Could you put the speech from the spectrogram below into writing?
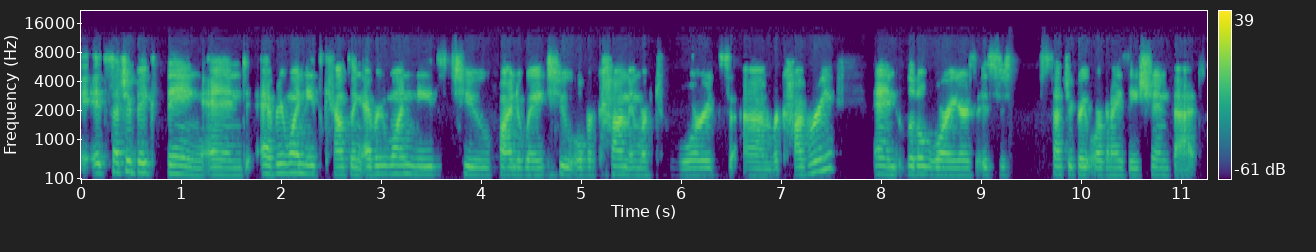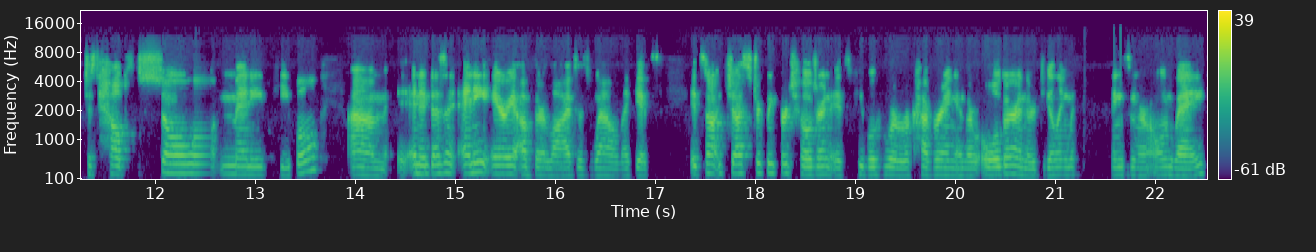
it's such a big thing. And everyone needs counseling. Everyone needs to find a way to overcome and work towards um, recovery. And little warriors is just such a great organization that just helps so many people. Um, and it doesn't any area of their lives as well. Like it's it's not just strictly for children. It's people who are recovering and they're older and they're dealing with things in their own way.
